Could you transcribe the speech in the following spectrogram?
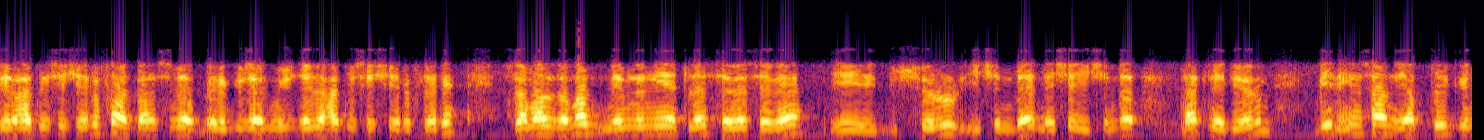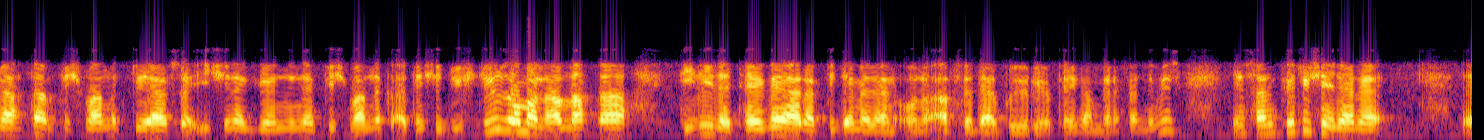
bir hadisi şerif var. Ben size böyle güzel müjdeli hadisi şerifleri zaman zaman memnuniyetle seve seve e, sürür içinde, neşe içinde naklediyorum. Bir insan yaptığı günahtan pişmanlık duyarsa, içine gönlüne pişmanlık ateşi düştüğü zaman Allah da diliyle tevbe ya Rabbi demeden onu affeder buyuruyor Peygamber Efendimiz. İnsanın kötü şeylere e,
